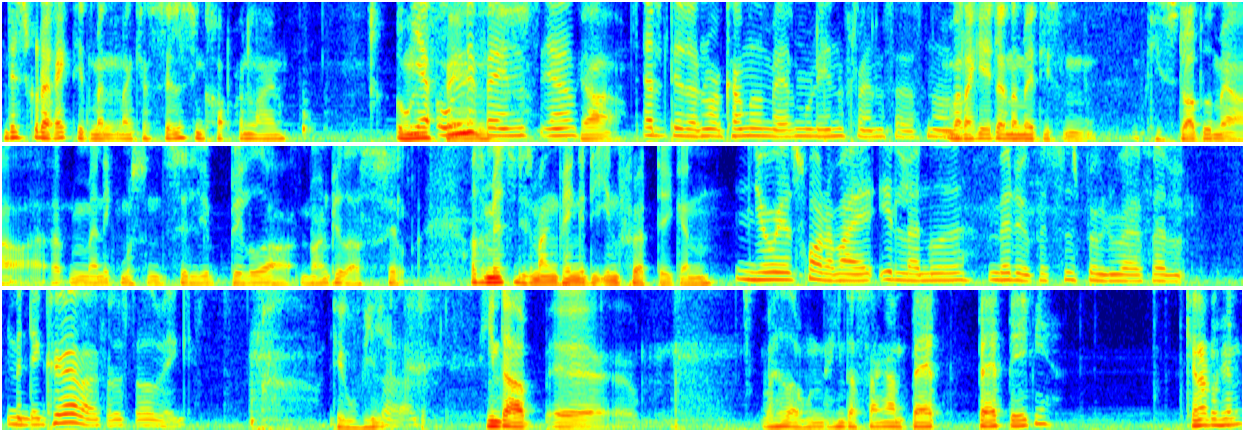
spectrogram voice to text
det er sgu da rigtigt, men man kan sælge sin krop online. Ja, OnlyFans, ja. Ja, Alt det, der nu er kommet med alle mulige influencer og sådan noget. var der ikke et eller andet med, at de, sådan, de stoppede med, at at man ikke må sådan sælge billeder, nøgenbilleder af sig selv. Og så mistede de så mange penge, at de indførte det igen. Jo, jeg tror, der var et eller andet med det på et tidspunkt i hvert fald. Men det kører i hvert fald stadigvæk. Det er jo vildt. Så, Hende der, øh, hvad hedder hun? Hende der sangeren Bad, Bad Baby? Kender du hende?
